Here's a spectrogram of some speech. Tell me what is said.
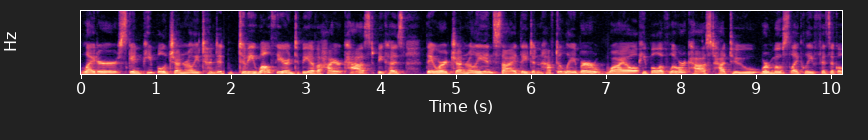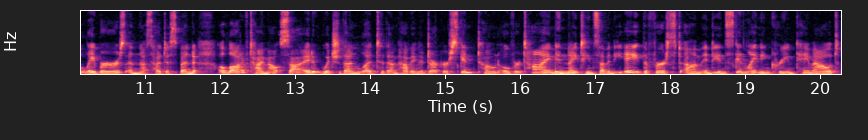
lighter skinned people generally tended to be wealthier and to be of a higher caste because they were generally inside, they didn't have to labor, while people of lower caste had to, were most likely physical laborers and thus had to spend a lot of time outside, which then led to them having a darker skin tone over time. In 1978, the first um, Indian skin lightening cream came out.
